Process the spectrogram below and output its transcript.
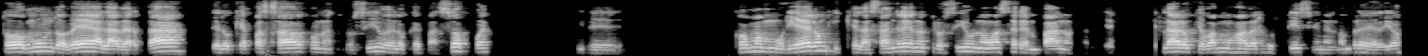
todo mundo vea la verdad de lo que ha pasado con nuestros hijos, de lo que pasó, pues, y de cómo murieron y que la sangre de nuestros hijos no va a ser en vano también. Claro que vamos a ver justicia en el nombre de Dios.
